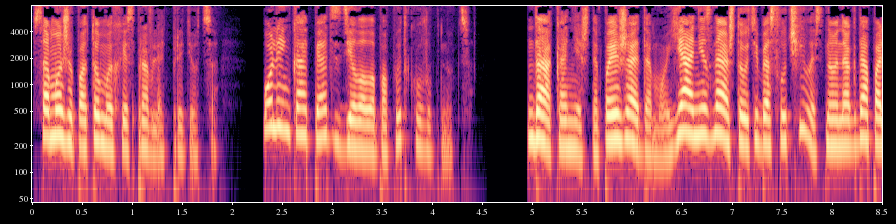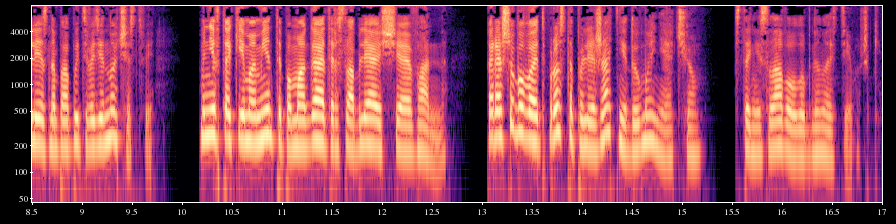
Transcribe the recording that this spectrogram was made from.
Самой же потом их исправлять придется». Оленька опять сделала попытку улыбнуться. Да, конечно, поезжай домой. Я не знаю, что у тебя случилось, но иногда полезно побыть в одиночестве. Мне в такие моменты помогает расслабляющая ванна. Хорошо бывает просто полежать, не думая ни о чем. Станислава улыбнулась девушке.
